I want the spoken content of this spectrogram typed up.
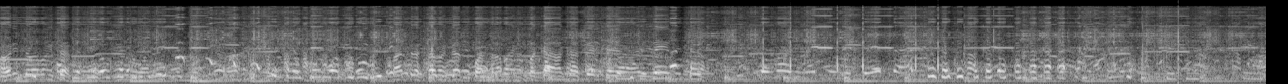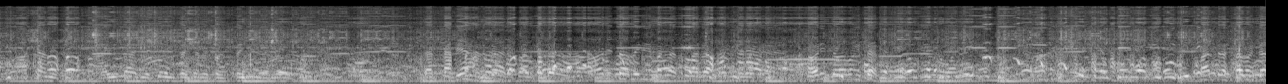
Ahorita viene a avanzar. Antes estaban acá, cuando andaban para acá, acá cerca. Ahí la que tiene que me conseguía. Está ahorita va a venir más Ahorita va a avanzar. Antes estaban acá,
